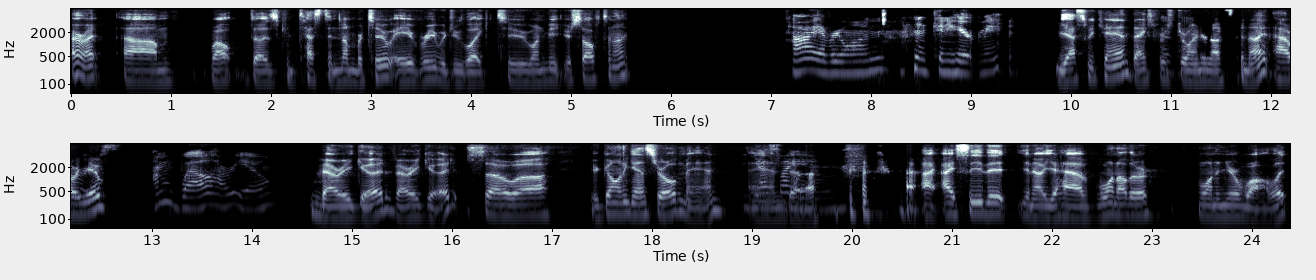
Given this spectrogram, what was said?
All right. Um, well, does contestant number two, Avery, would you like to unmute yourself tonight? Hi, everyone. can you hear me? Yes, we can. Thanks for okay. joining us tonight. How are you? I'm well. How are you? Very good, very good. So uh, you're going against your old man. Yes, and, I uh, am. I, I, see that you know you have one other one in your wallet.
